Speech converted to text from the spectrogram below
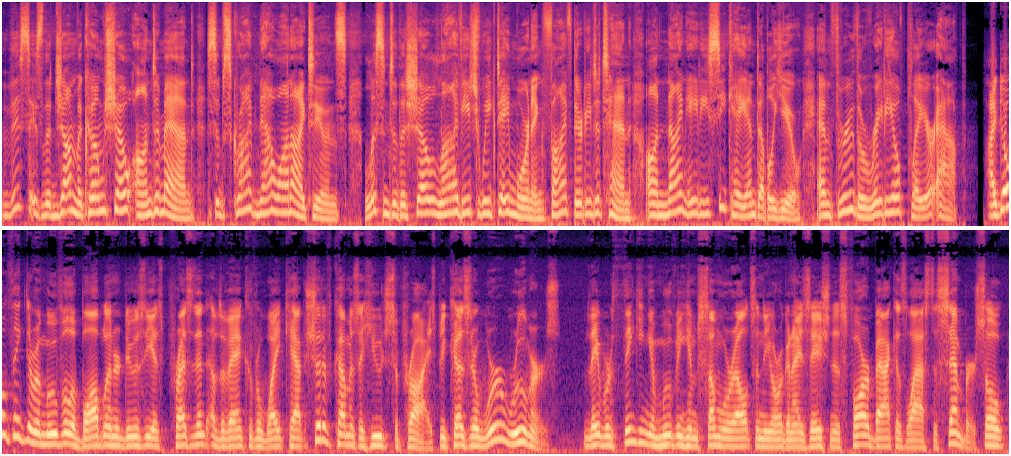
This is the Jon McComb Show on demand. Subscribe now on iTunes. Listen to the show live each weekday morning, 5:30 to 10 on 980 CKNW and through the Radio Player app. I don't think the removal of Bob Lenarduzzi as president of the Vancouver Whitecaps should have come as a huge surprise because there were rumors they were thinking of moving him somewhere else in the organization as far back as last December. So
